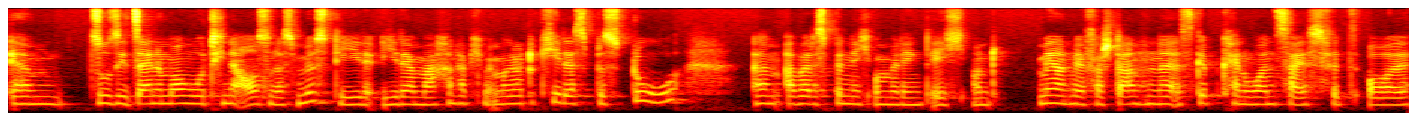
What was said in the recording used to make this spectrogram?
ähm, so sieht seine Morgenroutine aus und das müsste jeder machen, habe ich mir immer gedacht, okay, das bist du, ähm, aber das bin nicht unbedingt ich und mehr und mehr verstanden, ne? es gibt kein One-Size-Fits-All.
